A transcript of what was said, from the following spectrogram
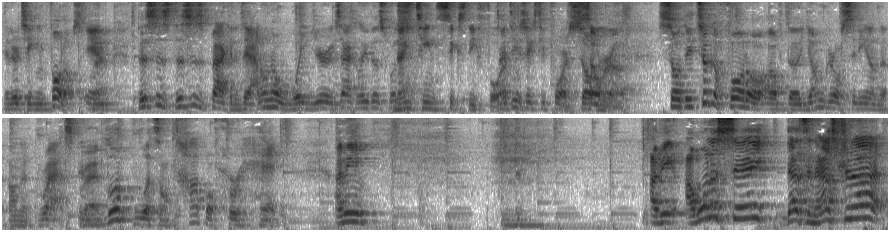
and they're taking photos. And Right. this is this is back in the day. I don't know what year exactly this was. 1964. 1964. So Summer of. So they took a photo of the young girl sitting on the on the grass, and Right. look what's on top of her head. I mean, I mean, I want to say that's an astronaut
